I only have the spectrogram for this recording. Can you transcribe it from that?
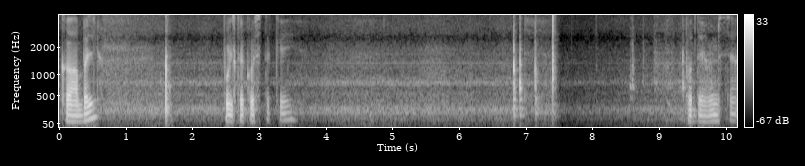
кабель. Пультик ось такий. Подивимося.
